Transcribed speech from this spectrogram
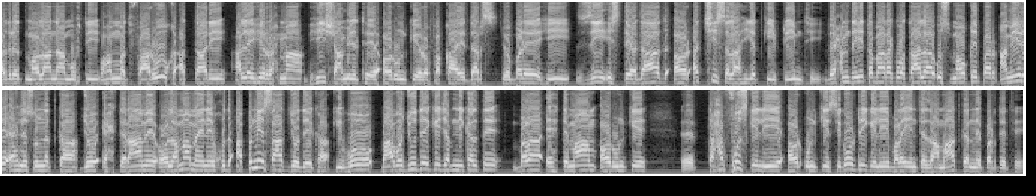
حضرت مولانا مفتی محمد فاروق اتاری علیہ الرحمہ بھی شامل تھے اور ان کے رفقائے درس جو بڑے ہی زی استعداد اور اچھی صلاحیت کی ٹیم تھی۔ بے حمدہی تبارک و تعالی اس موقع پر امیر اہل سنت کا جو احترام علماء میں نے خود اپنے ساتھ جو دیکھا کہ وہ باوجود کہ جب نکلتے بڑا اہتمام اور ان کے تحفظ کے لیے اور ان کی سیکورٹی کے لیے بڑے انتظامات کرنے پڑتے تھے،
